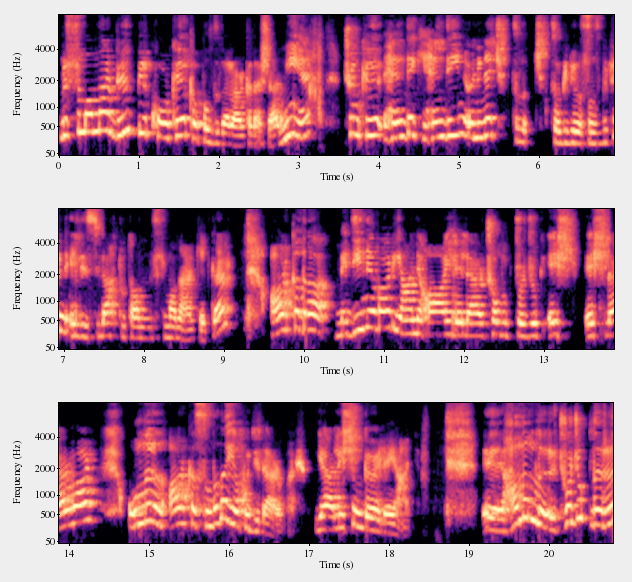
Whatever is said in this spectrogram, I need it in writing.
Müslümanlar büyük bir korkuya kapıldılar arkadaşlar. Niye? Çünkü Hendek Hendek'in önüne çıktı, çıktı biliyorsunuz bütün eli silah tutan Müslüman erkekler. Arkada Medine var yani aileler, çoluk çocuk, eş, eşler var. Onların arkasında da Yahudiler var. Yerleşim böyle yani e, hanımları, çocukları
